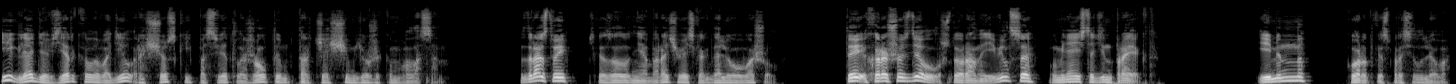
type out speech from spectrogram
и, глядя в зеркало, водил расческой по светло-желтым торчащим ежиком волосам. — Здравствуй, — сказал он, не оборачиваясь, когда Лева вошел. — Ты хорошо сделал, что рано явился. У меня есть один проект. — Именно? — коротко спросил Лева.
